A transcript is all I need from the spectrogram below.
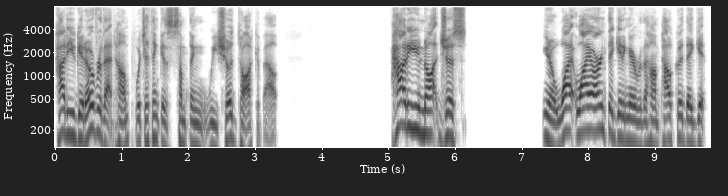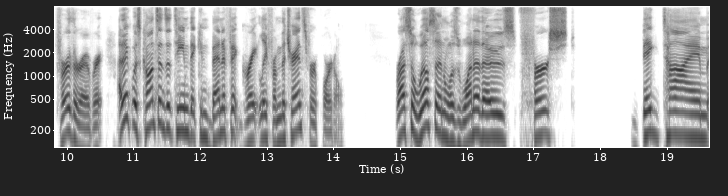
how do you get over that hump, which I think is something we should talk about. How do you not just you know why why aren't they getting over the hump how could they get further over it i think wisconsin's a team that can benefit greatly from the transfer portal russell wilson was one of those first big time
